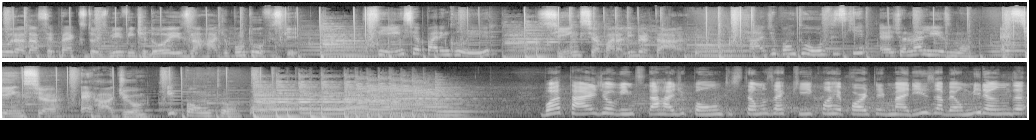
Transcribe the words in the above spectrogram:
Cobertura da CPEX 2022 na Rádio.UFSC. Ciência para incluir. Ciência para libertar. Rádio.UFSC é jornalismo. É ciência, é rádio. E ponto. Boa tarde, ouvintes da Rádio Ponto. Estamos aqui com a repórter Maria Isabel Miranda,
